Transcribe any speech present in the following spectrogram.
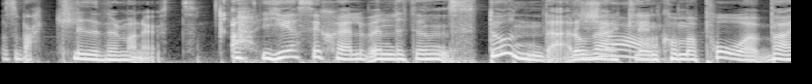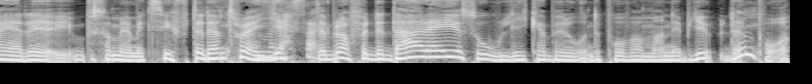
Och så bara kliver man ut. Ah, ge sig själv en liten stund där och Ja. verkligen komma på vad är det som är mitt syfte. Den tror jag är Men exakt. jättebra, för det där är ju så olika beroende på vad man är bjuden på.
